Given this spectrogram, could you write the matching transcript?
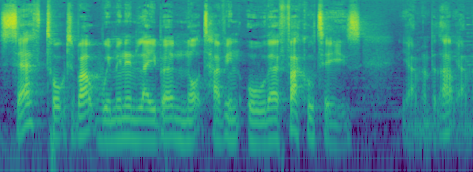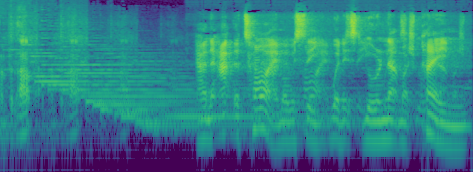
Seth talked about women in labour not having all their faculties. Yeah, I remember that. Yeah, I remember that. I remember that. And at the time, obviously, when it's you're in that much pain,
